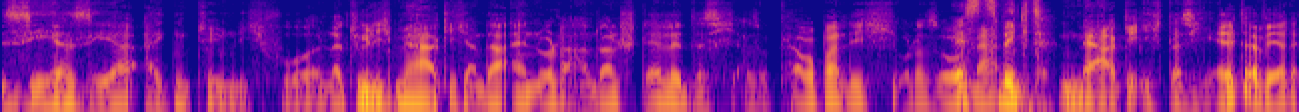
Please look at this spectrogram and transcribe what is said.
sehr, sehr eigentümlich vor. Natürlich merke ich an der einen oder anderen Stelle, dass ich also körperlich oder so es merke, zwickt. merke ich, dass ich älter werde.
